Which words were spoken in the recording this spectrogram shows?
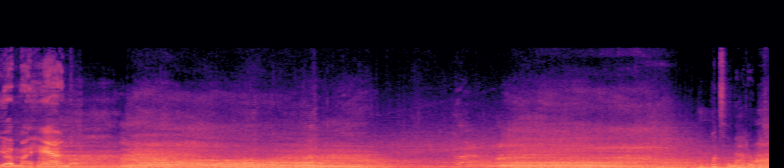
You have my hand. What's the matter with you?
